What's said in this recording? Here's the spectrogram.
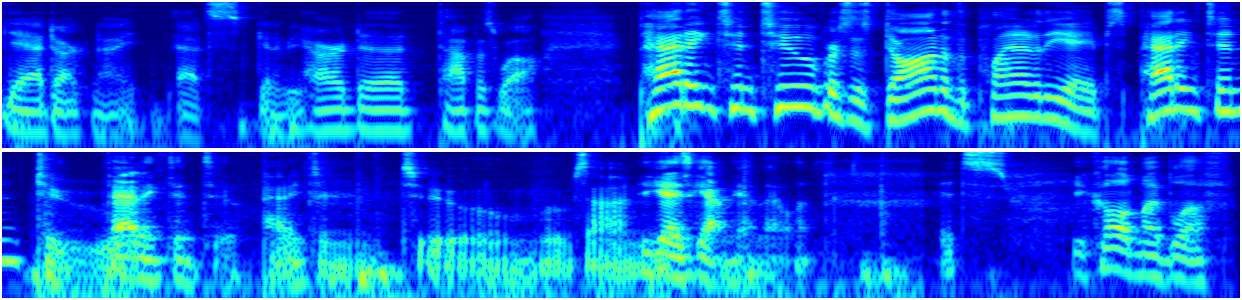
Yeah, Dark Knight. That's gonna be hard to top as well. Paddington 2 versus Dawn of the Planet of the Apes. Paddington 2. Paddington 2. Paddington 2 moves on. You guys got me on that one. It's You called my bluff.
